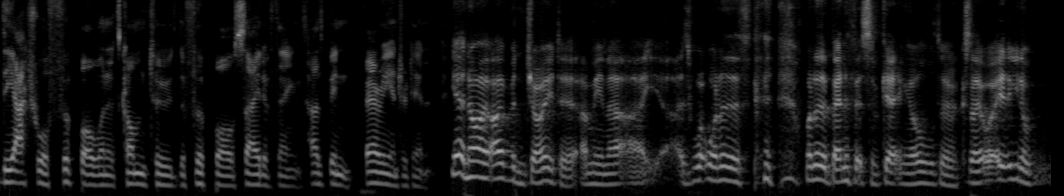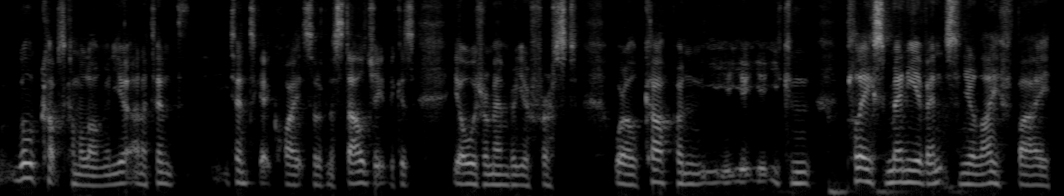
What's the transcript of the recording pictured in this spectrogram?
the actual football when it's come to the football side of things has been very entertaining. Yeah, no, I, have enjoyed it. I mean, I, it's one of the one of the benefits of getting older because I, you know, World Cups come along and you and I tend you tend to get quite sort of nostalgic because you always remember your first World Cup and you, you, you can place many events in your life by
